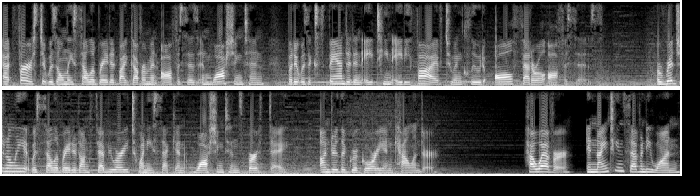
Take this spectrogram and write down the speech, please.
At first, it was only celebrated by government offices in Washington, but it was expanded in 1885 to include all federal offices. Originally, it was celebrated on February 22nd, Washington's birthday, under the Gregorian calendar. However, in 1971,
